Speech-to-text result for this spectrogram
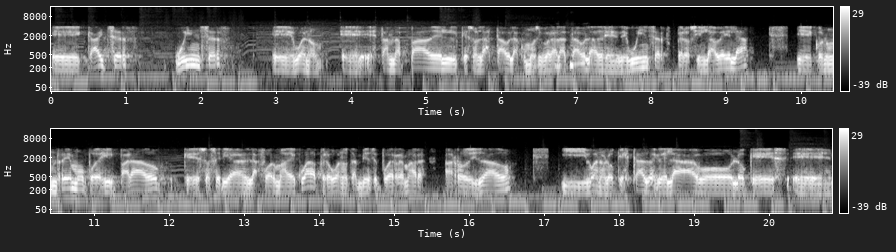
eh, kitesurf, windsurf, eh, bueno, eh, stand-up paddle, que son las tablas como si fuera la tabla de, de windsurf, pero sin la vela. Eh, con un remo podés ir parado, que eso sería la forma adecuada, pero bueno, también se puede remar arrodillado. Y bueno, lo que es kayak de lago, lo que es eh,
